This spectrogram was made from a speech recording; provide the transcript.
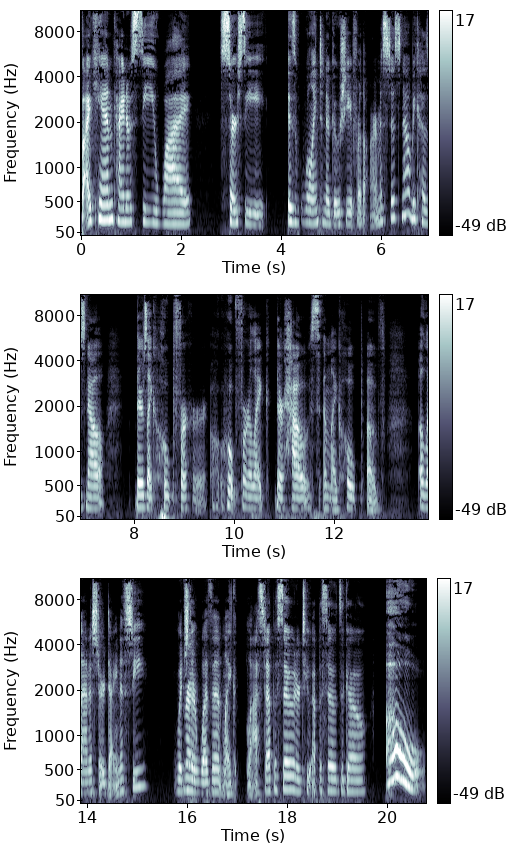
but I can kind of see why Cersei is willing to negotiate for the armistice now because now there's like hope for her, hope for like their house and like hope of a Lannister dynasty, which Right. there wasn't like last episode or two episodes ago. Oh,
